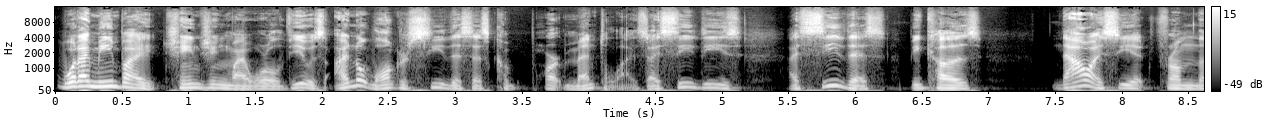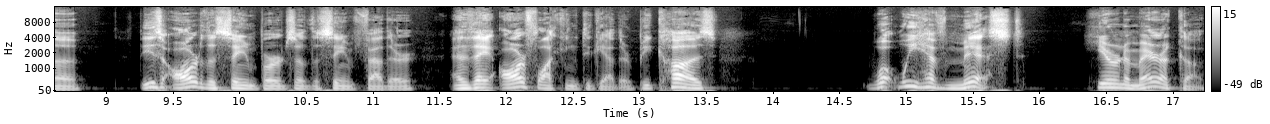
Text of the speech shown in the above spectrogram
what I mean by changing my worldview is I no longer see this as compartmentalized. I see these, I see this because now I see it from the, these are the same birds of the same feather and they are flocking together because what we have missed here in America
